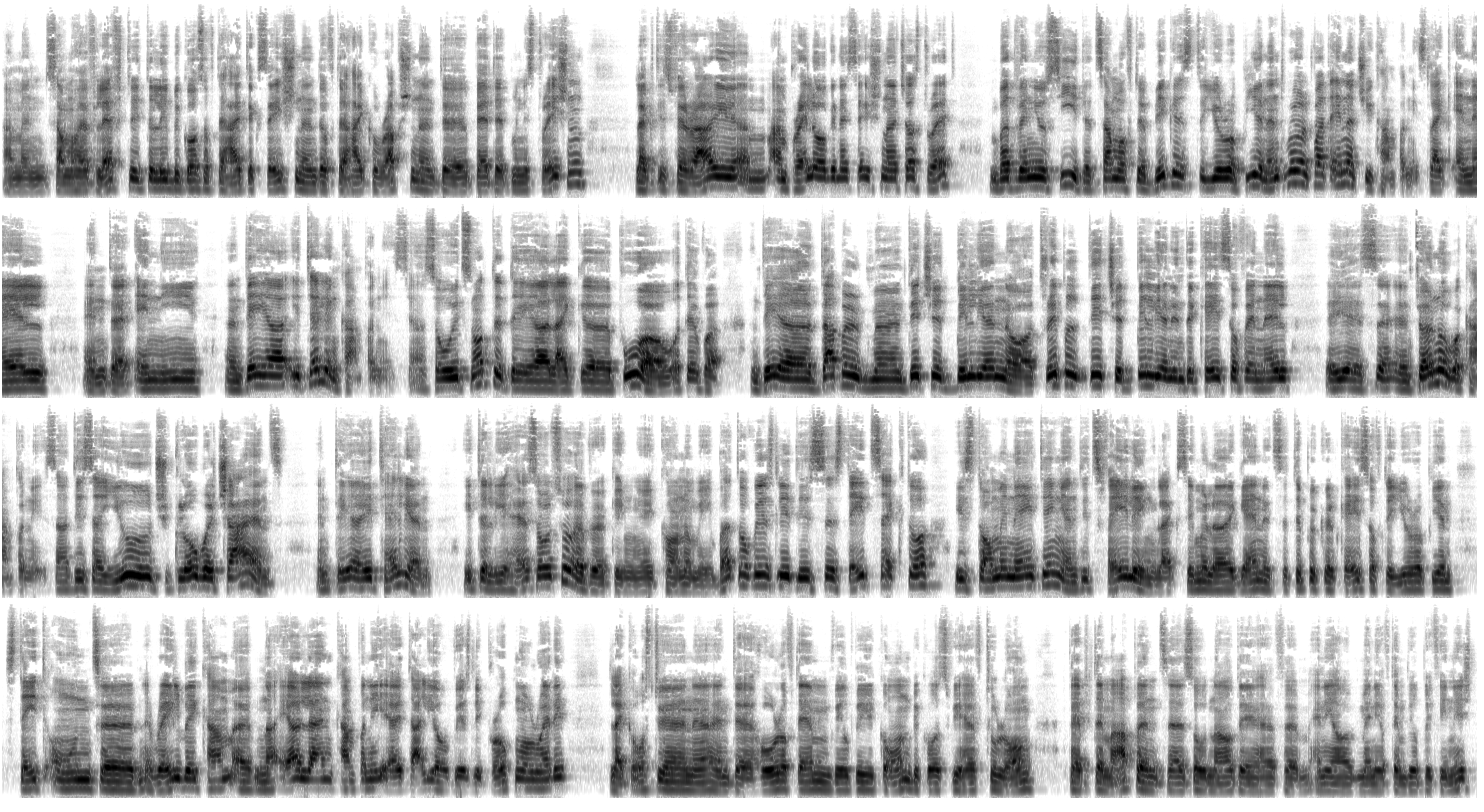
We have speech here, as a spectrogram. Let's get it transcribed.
I mean, some have left Italy because of the high taxation and of the high corruption and the bad administration, like this Ferrari um, umbrella organization I just read. But when you see that some of the biggest European and worldwide energy companies like Enel and uh, Eni, and they are Italian companies. Yeah? So it's not that they are like uh, poor or whatever. They are double uh, digit billion or triple digit billion in the case of Enel yes, uh, turnover companies. Uh, these are huge global giants and they are Italian. Italy has also a working economy, but obviously this uh, state sector is dominating and it's failing. Like similar again, it's a typical case of the European state-owned uh, railway com- uh, airline company. Alitalia obviously broken already. Like Austrian uh, and the whole of them will be gone because we have too long pepped them up, and uh, so now they have um, anyhow many of them will be finished,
